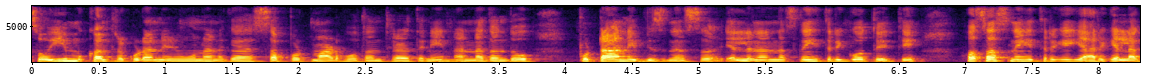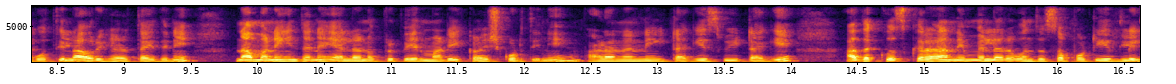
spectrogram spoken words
ಸೊ ಈ ಮುಖಾಂತರ ಕೂಡ ನೀವು ನನಗೆ ಸಪೋರ್ಟ್ ಮಾಡ್ಬೋದು ಅಂತ ಹೇಳ್ತೀನಿ. ನನ್ನದೊಂದು ಪುಟಾಣಿ ಬಿಸ್ನೆಸ್ ಎಲ್ಲ ನನ್ನ ಸ್ನೇಹಿತರಿಗೆ ಗೊತ್ತೈತಿ. ಹೊಸ ಸ್ನೇಹಿತರಿಗೆ ಯಾರಿಗೆಲ್ಲ ಗೊತ್ತಿಲ್ಲ ಅವ್ರಿಗೆ ಹೇಳ್ತಾ ಇದ್ದೀನಿ. ನಾ ಮನೆಯಿಂದನೇ ಎಲ್ಲನೂ ಪ್ರಿಪೇರ್ ಮಾಡಿ ಕಳಿಸ್ಕೊಡ್ತೀನಿ. ಭಾಳ ನೀಟಾಗಿ ಸ್ವೀಟಾಗಿ ಅದಕ್ಕೋಸ್ಕರ ನಿಮ್ಮೆಲ್ಲರ ಒಂದು ಸಪೋರ್ಟ್ ಇರಲಿ.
